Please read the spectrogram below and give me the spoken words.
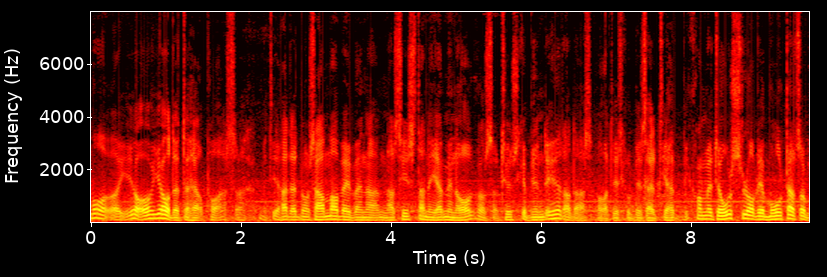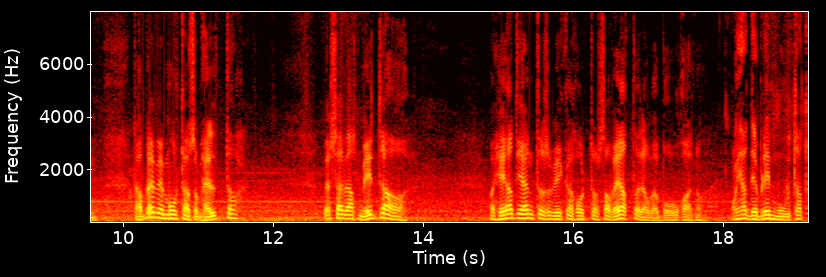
gjøre, gjøre dette her på. altså. De hadde noe samarbeid med na- nazistene hjemme i Norge og så tyske myndigheter da, for at de skulle bli sendt hjem. Vi kom til Oslo og ble mottatt som, da ble vi mottatt som helter. Vi servert middag og, og herdjenter som vi ikke har holdt og serverte der ved bordene. Å ja, det ble mottatt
